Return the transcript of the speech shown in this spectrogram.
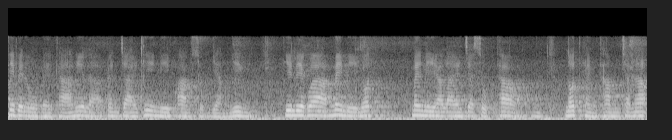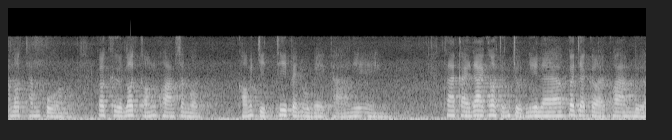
ที่เป็นอุเบกขานี่แหละเป็นใจที่มีความสุขอย่างยิ่ง ที่เรียกว่าไม่มีรถไม่มีอะไรจะสุขเท่ารถแห่งธรรมชนะรถทั้งปวง ก็คือรถของความสงบของจิตที่เป็นอุเบกขานี้เอง ถ้าใครได้เข้าถึงจุดนี้แล้วก็จะเกิดความเบื่อ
